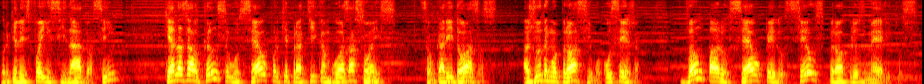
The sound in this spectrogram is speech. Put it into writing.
porque lhes foi ensinado assim, que elas alcançam o céu porque praticam boas ações, são caridosas, ajudam o próximo, ou seja, vão para o céu pelos seus próprios méritos.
